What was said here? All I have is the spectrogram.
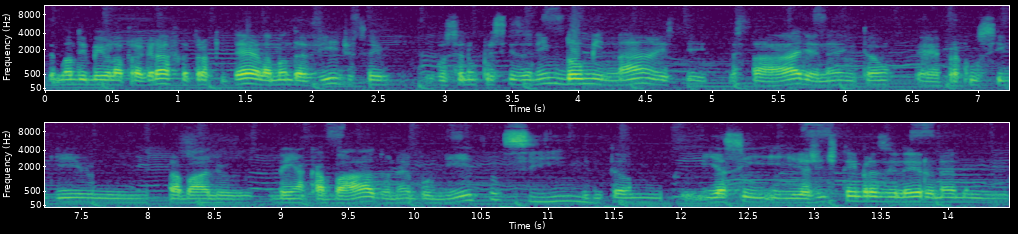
você manda e-mail lá pra gráfica, troca ideia, ela manda vídeo, você você não precisa nem dominar esse, essa área, né? Então, é, para conseguir um trabalho bem acabado, né? Bonito. Sim. Então, e assim, e a gente tem brasileiro, né? num-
